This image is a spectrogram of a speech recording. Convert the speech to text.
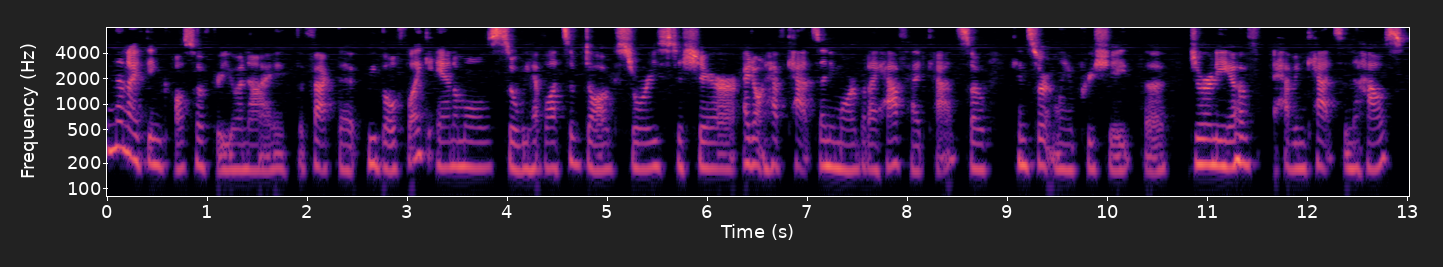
And then I think also for you and I, the fact that we both like animals. So we have lots of dog stories to share. I don't have cats anymore, but I have had cats. So can certainly appreciate the journey of having cats in the house.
